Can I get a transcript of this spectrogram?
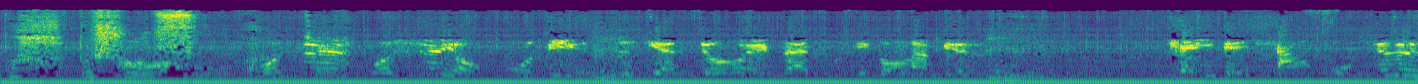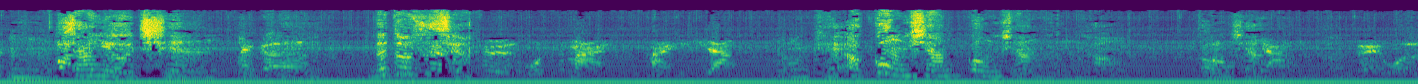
不好不舒服吧我？是我是有固定时间就会在土地公那边嗯捐一点香火，就是嗯，香油钱那个那都是香是我是买买香 OK 啊，供香供香很好，供香。对，我是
